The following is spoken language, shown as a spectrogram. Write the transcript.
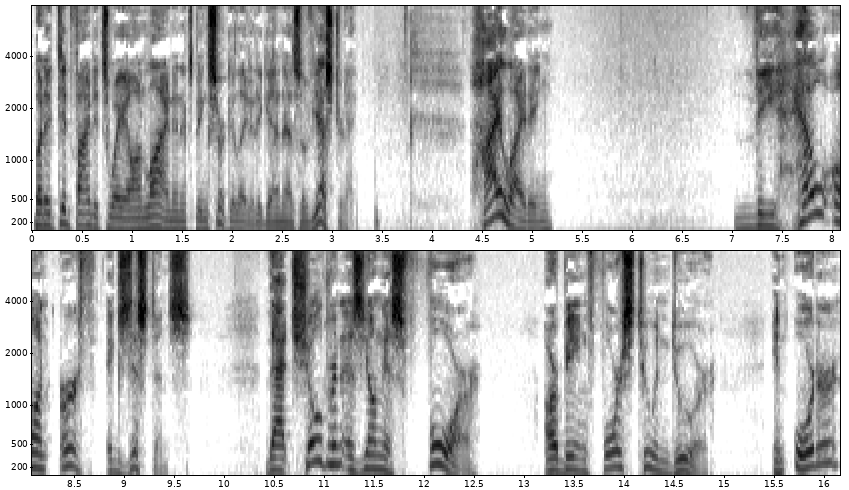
but it did find its way online and it's being circulated again as of yesterday, highlighting the hell on earth existence that children as young as four are being forced to endure in order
